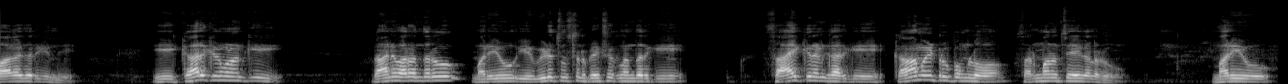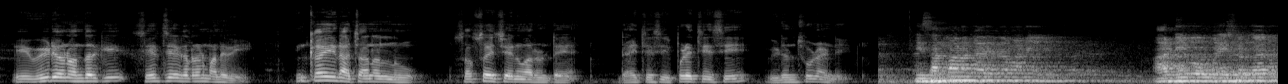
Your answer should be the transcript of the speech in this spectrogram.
బాగా జరిగింది. ఈ కార్యక్రమానికి రాని వారందరూ మరియు ఈ వీడియో చూస్తున్న ప్రేక్షకులందరికీ సాయి కిరణ్ గారికి కామెంట్ రూపంలో సన్మానం చేయగలరు. మరియు ఈ వీడియోను అందరికీ షేర్ చేయగలరని మనవి. ఇంకా ఈ నా ఛానల్ను సబ్స్క్రైబ్ చేయని వారు ఉంటే దయచేసి ఇప్పుడే చేసి వీడియోను చూడండి. ఈ సన్మాన కార్యక్రమాన్ని ఆర్డీఓ మహేశ్వర్ గారు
